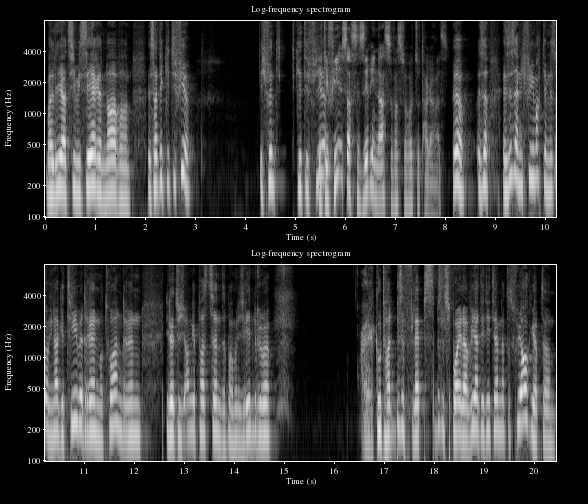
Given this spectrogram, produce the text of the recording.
weil die ja ziemlich seriennah waren, ist halt die GT4. Ich finde, GT4, GT4 ist das seriennahste, was du heutzutage hast. ja, ist ja, es ist ja nicht viel gemacht. Die haben das Original Getriebe drin, Motoren drin, die natürlich angepasst sind, da brauchen wir nicht reden drüber. Äh, Gut, halt ein bisschen Flaps, ein bisschen Spoiler, wie halt die DTM das früher auch gehabt haben.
